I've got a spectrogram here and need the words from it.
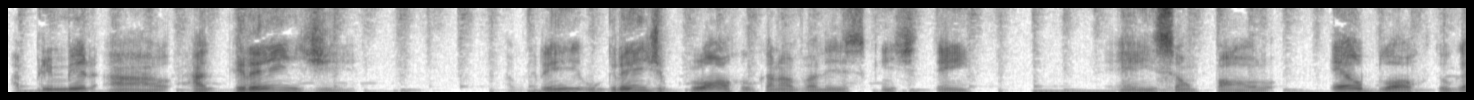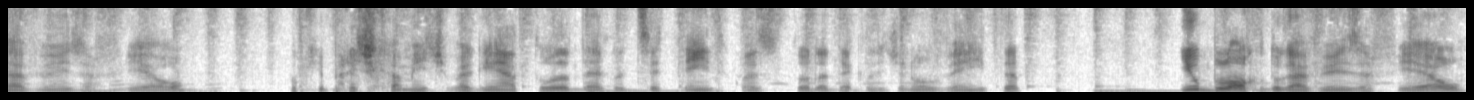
A primeira, a, a grande, o grande bloco carnavalesco que a gente tem é, em São Paulo é o bloco do Gaviões da Fiel, porque praticamente vai ganhar toda a década de 70, quase toda a década de 90. E o bloco do Gaviões da Fiel,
